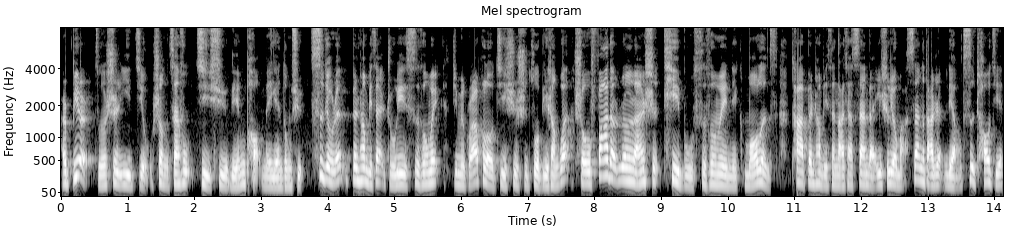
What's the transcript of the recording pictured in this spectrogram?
而比尔则是以九胜三负继续领跑美联东区。四九人本场比赛主力四分卫 Jimmy Garoppolo 继续是作壁上观，首发的仍然是替补四分卫 Nick Mullins。他本场比赛拿下三百一十六码，三个大阵，两次超节。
